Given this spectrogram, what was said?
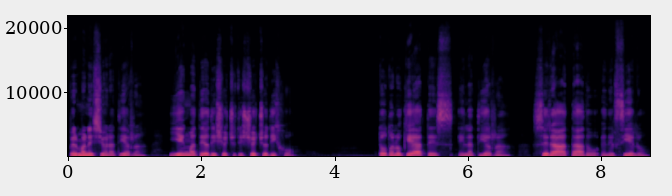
permaneció en la tierra. Y en Mateo 18, 18 dijo, Todo lo que ates en la tierra será atado en el cielo,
